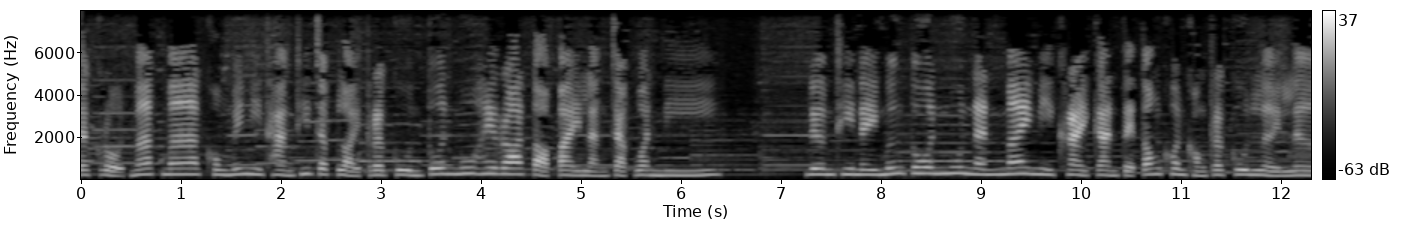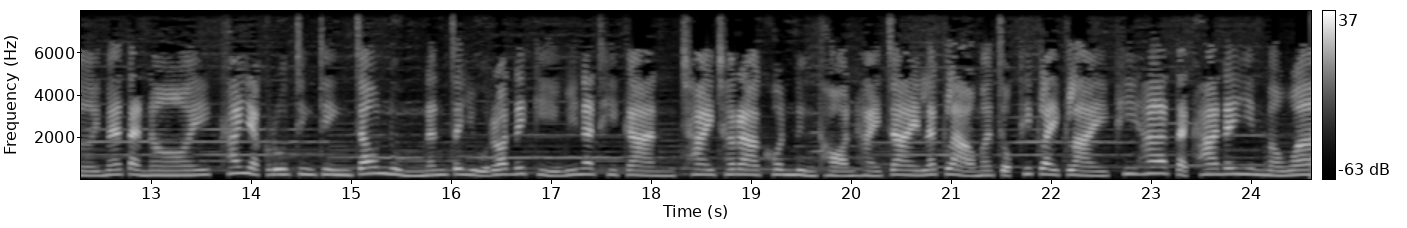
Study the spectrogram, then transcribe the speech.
จะโกรธมากๆ คงไม่มีทางที่จะปล่อยตระกูลต้นมู่ให้รอดต่อไปหลังจากวันนี้ เดิมทีในเมืองต้วนมู่นั้นไม่มีใครการแต่ต้องคนของตระกูลเลยเลย แม้แต่น้อย ข้าอยากรู้จริงๆ เจ้าหนุ่มนั้นจะอยู่รอดได้กี่วินาทีกัน ชายชราคนหนึ่งถอนหายใจและกล่าวมาจบที่ไกลๆ พี่ห้าแต่ข้าได้ยินมาว่า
